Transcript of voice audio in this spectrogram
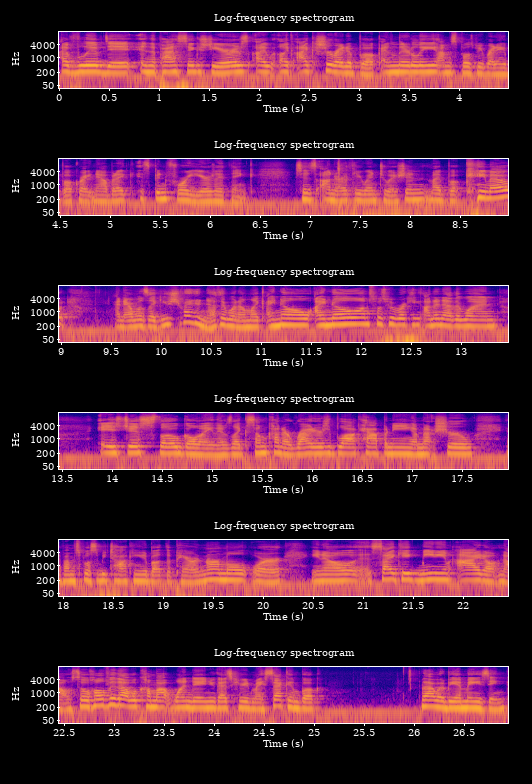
I've lived it in the past six years. I like I should write a book, and literally I'm supposed to be writing a book right now, but I, it's been four years I think since Unearth Your Intuition, my book came out, and everyone's like, you should write another one. I'm like, I know, I know, I'm supposed to be working on another one. It's just slow going. There's like some kind of writer's block happening. I'm not sure if I'm supposed to be talking about the paranormal or, you know, psychic, medium. I don't know. So hopefully that will come out one day and you guys can read my second book. That would be amazing.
